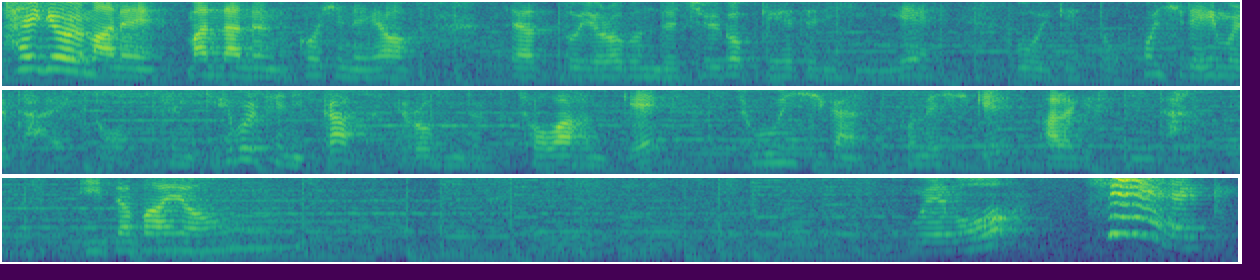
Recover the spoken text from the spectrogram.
8개월 만에 만나는 것이네요. 제가 또 여러분들 즐겁게 해드리기 위해 또 이게 또 혼신의 힘을 다해 또 재밌게 해볼 테니까 여러분들도 저와 함께 좋은 시간 보내시길 바라겠습니다. 이따 봐요. 외모 체크!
